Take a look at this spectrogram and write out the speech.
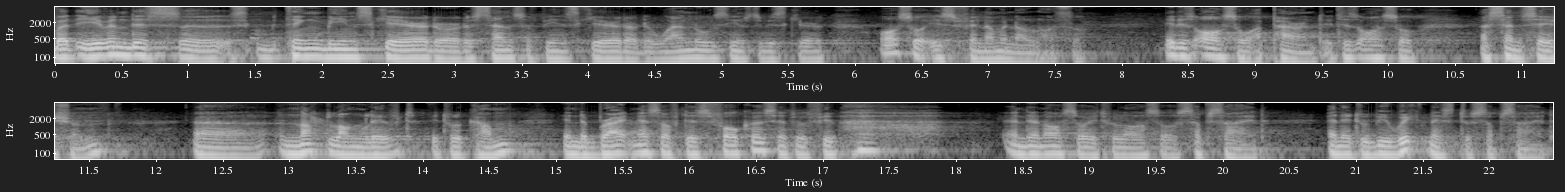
But even this uh, thing being scared, or the sense of being scared, or the one who seems to be scared, also is phenomenal. Also, it is also apparent. It is also a sensation, uh, not long-lived. It will come in the brightness of this focus. It will feel, and then also it will also subside, and it will be weakness to subside.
